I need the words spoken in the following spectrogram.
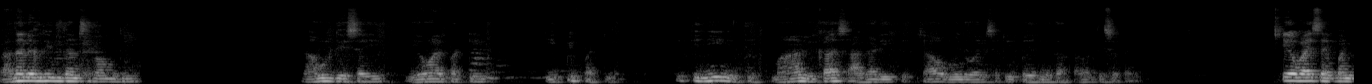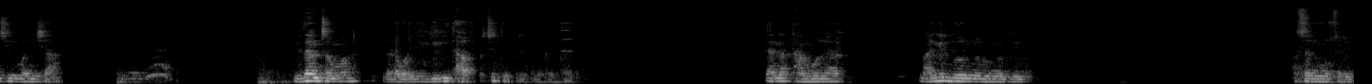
राधानगरी विधानसभामध्ये Rahul Desai A Y Patil A P Patil हे तिन्ही नेते महाविकास आघाडीच्या उमेदवारीसाठी प्रयत्न करताना दिसत आहे ए वाय साहेबांची मनीषा विधानसभा लढवायची गेली दहा वर्ष ते प्रयत्न करत आहेत त्यांना थांबवण्यात मागील दोन निवडणुकीत हसन मुश्रीफ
